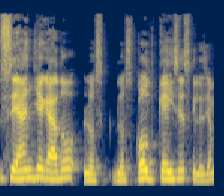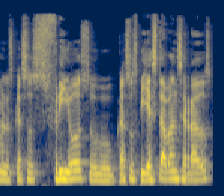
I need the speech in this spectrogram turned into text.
se han llegado los, los cold cases, que les llaman los casos fríos o casos que ya estaban cerrados,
